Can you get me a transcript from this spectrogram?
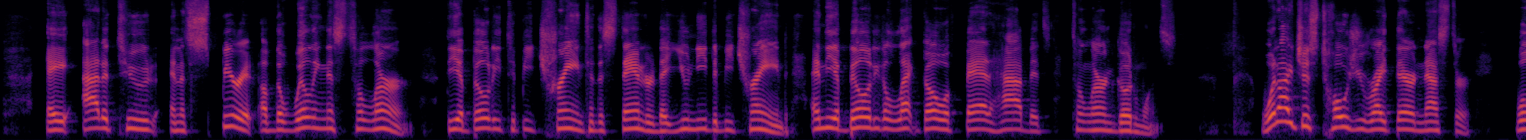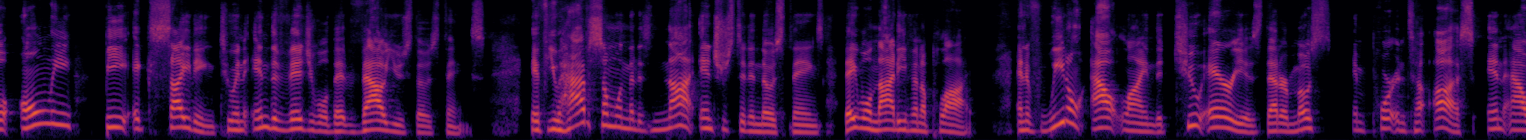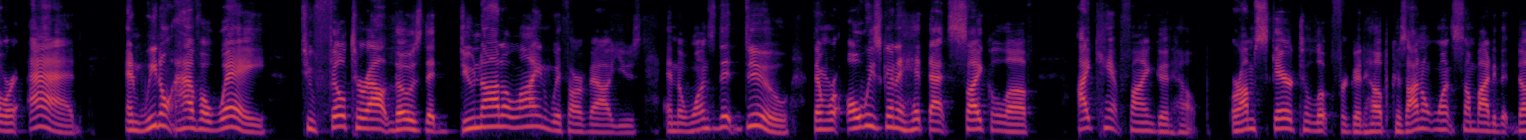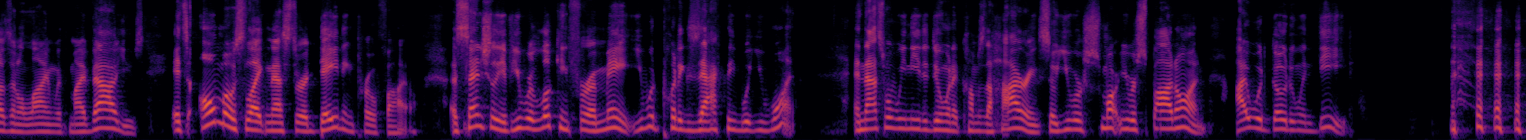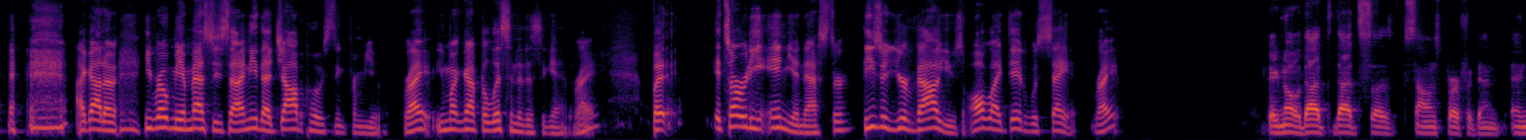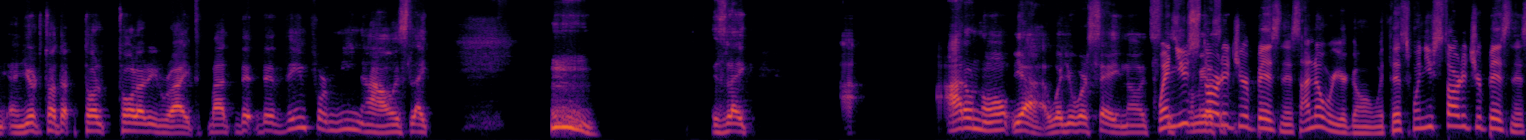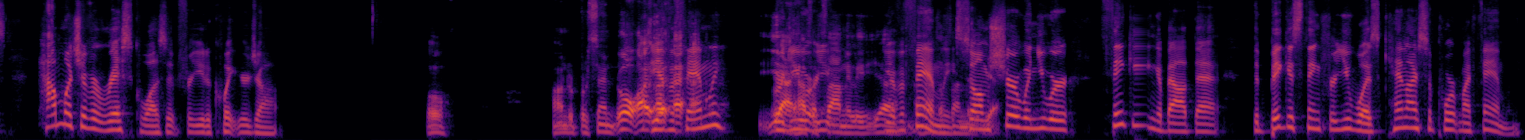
a attitude and a spirit of the willingness to learn, the ability to be trained to the standard that you need to be trained, and the ability to let go of bad habits to learn good ones. What I just told you right there, Nestor, will only be exciting to an individual that values those things. If you have someone that is not interested in those things, they will not even apply. And if we don't outline the two areas that are most important to us in our ad, and we don't have a way to filter out those that do not align with our values and the ones that do, then we're always going to hit that cycle of, I can't find good help or I'm scared to look for good help because I don't want somebody that doesn't align with my values. It's almost like Nestor, a dating profile. Essentially, if you were looking for a mate, you would put exactly what you want. And that's what we need to do when it comes to hiring. So you were smart, you were spot on. I would go to Indeed. I got a he wrote me a message, said, I need that job posting from you, right? You might have to listen to this again, right? But it's already in you, Nestor. These are your values. All I did was say it, right? Okay, no, that that's uh, sounds perfect, and and and you're to- to- totally right. But the, the thing for me now is like, it's like, I, don't know. Yeah, what you were saying. No, it's when it's you started your business. I know where you're going with this. When you started your business, how much of a risk was it for you to quit your job? Oh, 100%. Oh, I, Do you have I, a family? yeah, you, I have a family. Yeah, you have a family. Have a family. So I'm yeah. sure when you were thinking about that, the biggest thing for you was, can I support my family?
